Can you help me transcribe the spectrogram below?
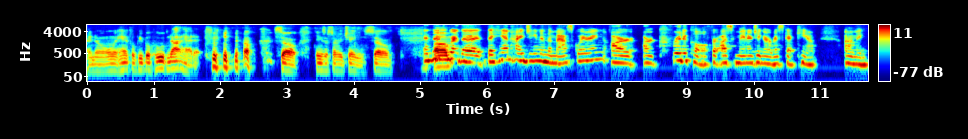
I know only a handful of people who have not had it. you know? So things are starting to change. So and that's um, where the the hand hygiene and the mask wearing are are critical for us managing our risk at camp um, and,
